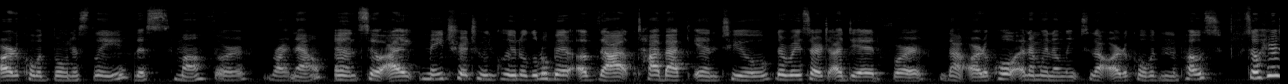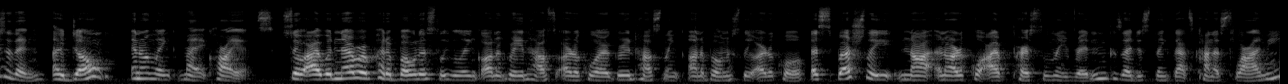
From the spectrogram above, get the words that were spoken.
article with Bonusly this month or right now. And so I made sure to include a little bit of that tie back into the research I did for that article. And I'm going to link to that article within the post. So here's the thing I don't interlink my clients. So I would never put a bonusly link on a greenhouse article or a greenhouse link on a bonusly article, especially not an article I've personally written because I just think that's kind of slimy.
